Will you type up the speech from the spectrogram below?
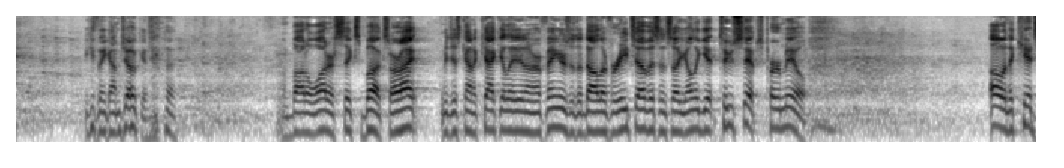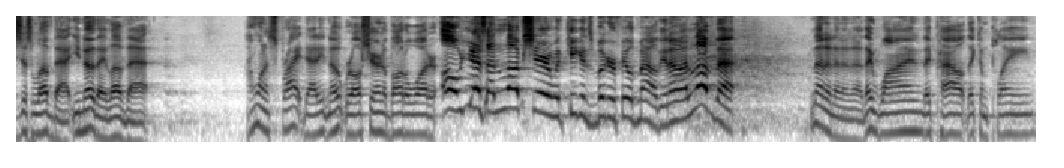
you think I'm joking? a bottle of water, six bucks, all right? We just kind of calculated on our fingers. It's a dollar for each of us, and so you only get two sips per meal. oh, and the kids just love that. You know they love that. I want a Sprite, Daddy. Nope, we're all sharing a bottle of water. Oh, yes, I love sharing with Keegan's booger filled mouth. You know, I love that. No, no, no, no, no. They whine, they pout, they complain.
